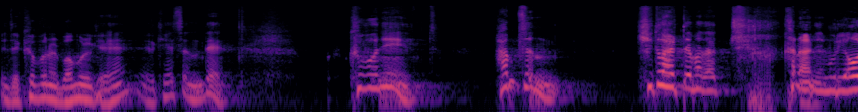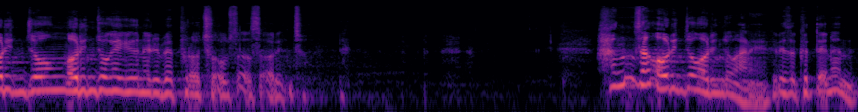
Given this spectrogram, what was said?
이제 그분을 머물게 이렇게 했었는데 그분이 아무튼 기도할 때마다 하나님 우리 어린 종 어린 종에게 은혜를 베풀어 주옵소서 어린 종 항상 어린 종 어린 종 안해 그래서 그때는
